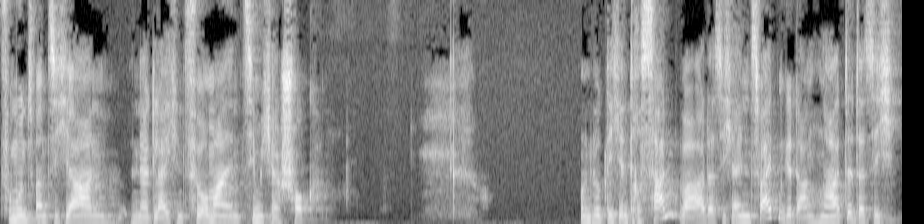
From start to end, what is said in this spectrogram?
25 Jahren in der gleichen Firma ein ziemlicher Schock. Und wirklich interessant war, dass ich einen zweiten Gedanken hatte, dass ich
